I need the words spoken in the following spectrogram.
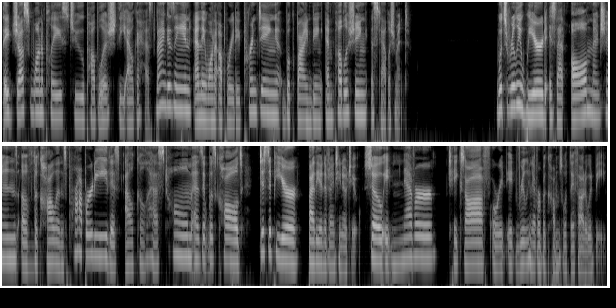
they just want a place to publish the Alkahest magazine and they want to operate a printing, bookbinding, and publishing establishment. What's really weird is that all mentions of the Collins property, this Alkahest home as it was called, disappear by the end of 1902. So it never takes off or it, it really never becomes what they thought it would be.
